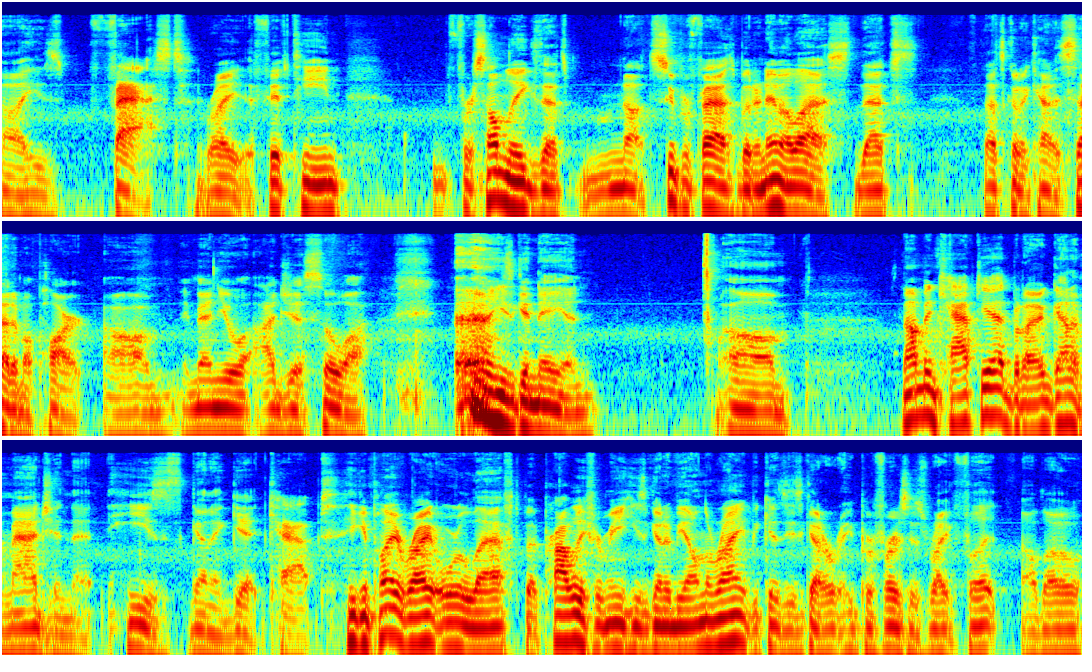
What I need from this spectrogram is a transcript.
Uh, he's fast, right? 15 for some leagues that's not super fast, but in MLS that's that's going to kind of set him apart. Um, Emmanuel Ajesoa, he's Ghanaian. Um, not been capped yet, but I've got to imagine that he's gonna get capped. He can play right or left, but probably for me, he's gonna be on the right because he's got a, he prefers his right foot. Although,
